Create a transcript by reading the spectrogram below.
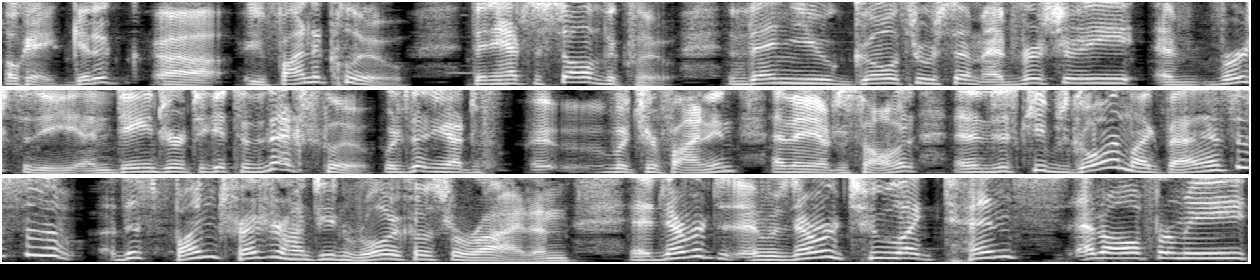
okay, get a, uh, you find a clue, then you have to solve the clue, then you go through some adversity, adversity and danger to get to the next clue, which then you have to, uh, which you're finding, and then you have to solve it, and it just keeps going like that. And it's just a, this fun treasure hunting roller coaster ride, and it never, it was never too like tense at all for me.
